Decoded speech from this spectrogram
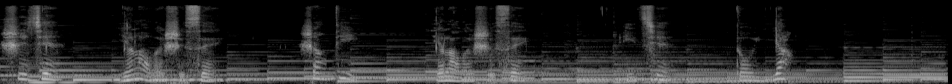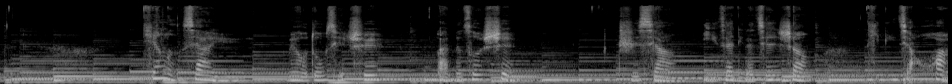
世界也老了十岁，上帝也老了十岁，一切都一样。天冷下雨，没有东西吃，懒得做事，只想倚在你的肩上。听你讲话。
